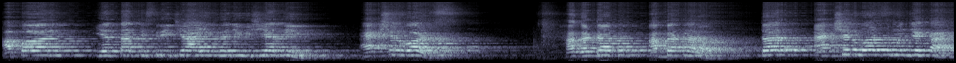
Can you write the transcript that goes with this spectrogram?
आपण इयत्ता तिसरीच्या इंग्रजी विषयातील ऍक्शन वर्ड्स हा घटक अभ्यासणार आहोत. तर ऍक्शन वर्ड्स म्हणजे काय?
